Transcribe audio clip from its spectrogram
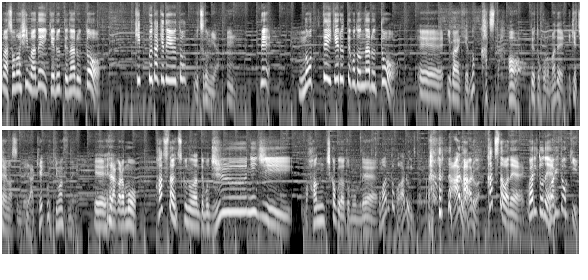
まあ、その日まで行けるってなると切符だけで言うと宇都宮。うん。で乗って行けるってことになると、えー茨城県の勝田あっていうところまで行けちゃいますんで。いや結構行きますね。えーだからもう勝田に着くのなんてもう12時半近くだと思うんで。泊まるとこあるんですかね。あるわあるわ、勝田はね割とね割と大きい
